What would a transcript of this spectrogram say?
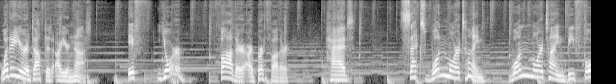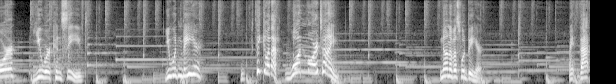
whether you're adopted or you're not, if your father, our birth father, had sex one more time, one more time before you were conceived, you wouldn't be here. Think about that. One more time. None of us would be here. I mean, that,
